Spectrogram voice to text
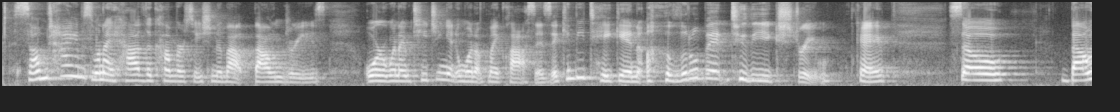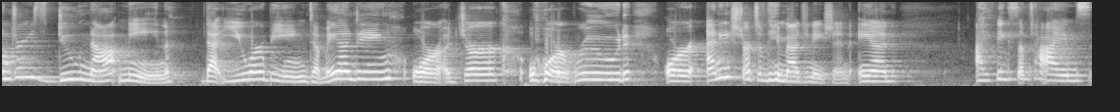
sometimes when I have the conversation about boundaries or when I'm teaching it in one of my classes, it can be taken a little bit to the extreme, okay? So, boundaries do not mean that you are being demanding or a jerk or rude or any stretch of the imagination. And I think sometimes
